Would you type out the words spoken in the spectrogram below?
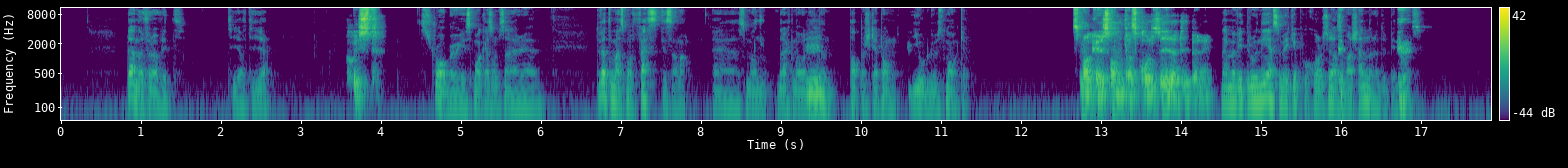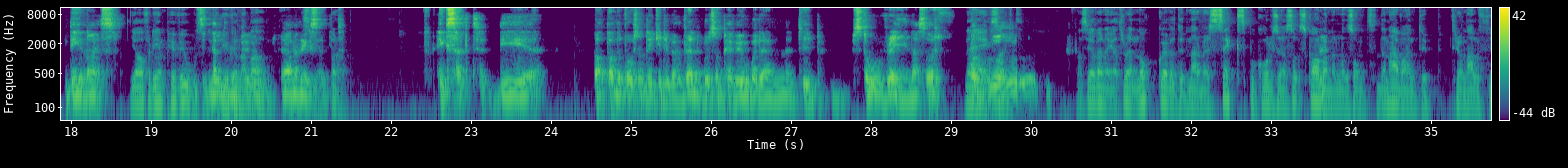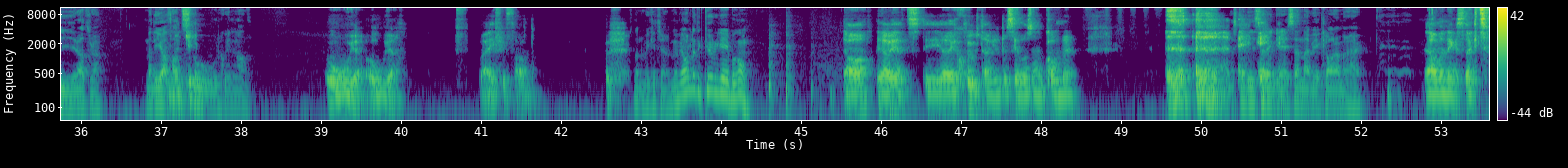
Den är för övrigt 10 av 10. Schysst. Strawberry smakar som så här. eh, Du vet de här små festisarna. Eh, som man drack när man var Mm. liten. Papperskartong. Jordgubbssmaken. Smakar det sånt fast kolsyra typ eller? Nej men vi drog ner så mycket på kolsyra så man känner det typ inte ens. Det är nice. Ja för det är en PVO så du vill ju kunna bara Ja men exakt. Exakt. Det är fattande folk som dricker typ en Red Bull som PVO eller en typ stor Rain alltså. Nej exakt. Alltså jag vet inte, jag tror en Nocco är väl typ närmare 6 på kolsyraskalan eller något sånt. Den här var en typ 3,5-4 tror jag. Men det gör fan Mycket. stor skillnad. Oh ja, oh ja. Nej fy fan. Den är mycket trevligt. Men vi har lite kul grejer på gång. Ja, jag vet. Det, jag är sjukt taggad på att se vad som kommer. Jag ska visa dig en grej sen när vi är klara med det här. Ja, men exakt.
